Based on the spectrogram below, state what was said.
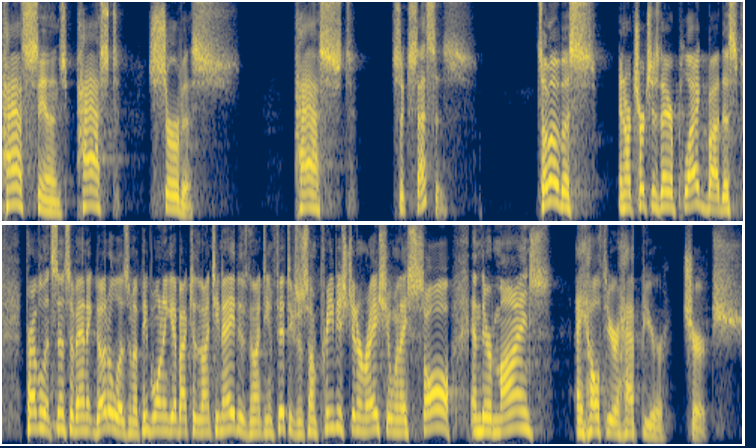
Past sins, past service, past successes. Some of us in our churches today are plagued by this prevalent sense of anecdotalism of people wanting to get back to the 1980s, the 1950s, or some previous generation when they saw in their minds a healthier, happier church.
